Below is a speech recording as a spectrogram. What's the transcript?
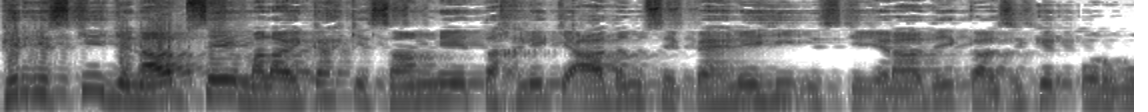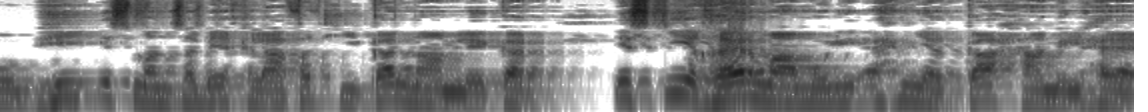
پھر اس کی جناب سے ملائکہ کے سامنے تخلیق آدم سے پہلے ہی اس کے ارادے کا ذکر اور وہ بھی اس منصب خلافت ہی کا نام لے کر اس کی غیر معمولی اہمیت کا حامل ہے۔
